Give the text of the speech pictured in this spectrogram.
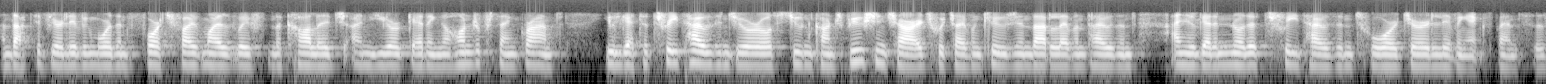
and that's if you're living more than 45 miles away from the college and you're getting a 100% grant, you'll get a 3,000 euro student contribution charge, which I've included in that 11,000, and you'll get another 3,000 towards your living expenses.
